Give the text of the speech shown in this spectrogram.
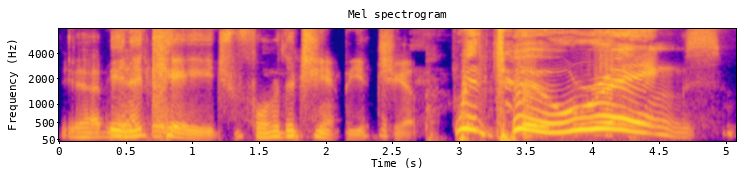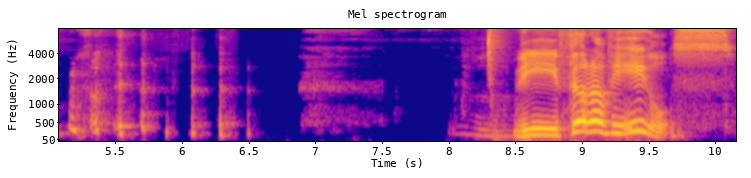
You had me in a three. cage for the championship. with two rings. the Philadelphia Eagles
